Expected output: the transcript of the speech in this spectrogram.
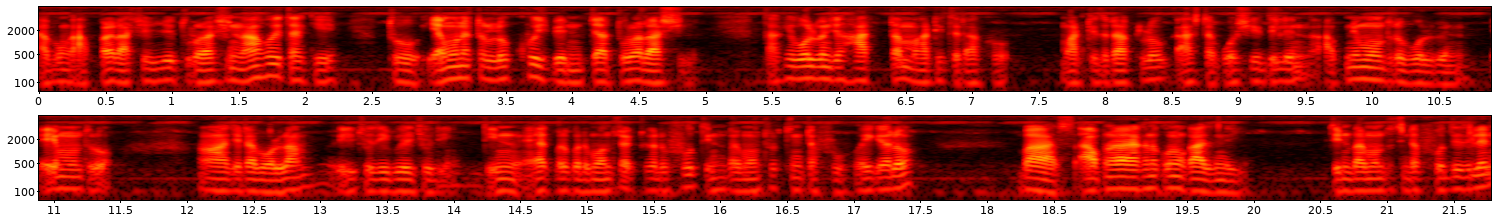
এবং আপনার রাশি যদি তুলা রাশি না হয়ে থাকে, তো এমন একটা লোক খুঁজবেন যার তুলা রাশি তাকে বলবেন যে, হাতটা মাটিতে রাখো। মাটিতে রাখল, গাছটা বসিয়ে দিলেন। আপনি মন্ত্র বলবেন। এই মন্ত্র যেটা বললাম রিল চুদি, বিল চুদি, তিন, একবার করে মন্ত্র, একটা করে ফু, তিনবার মন্ত্র, তিনটা ফু, হয়ে গেল। বাস, আপনার এখানে কোনো কাজ নেই। তিনবার মন্ত্র, তিনটা ফু দিয়ে দিলেন।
